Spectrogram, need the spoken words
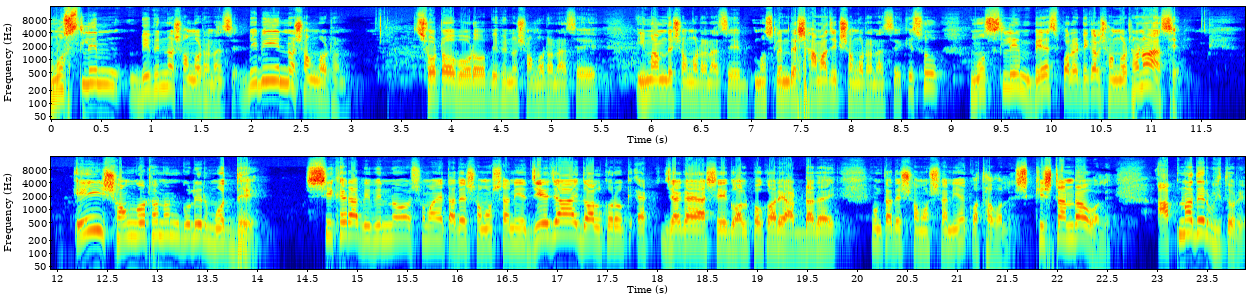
মুসলিম বিভিন্ন সংগঠন আছে, বিভিন্ন সংগঠন। ছোট, বড় বিভিন্ন সংগঠন আছে, ইমামদের সংগঠন আছে, মুসলিমদের সামাজিক সংগঠন আছে, কিছু মুসলিম বেস পলিটিক্যাল সংগঠনও আছে। এই সংগঠনগুলির মধ্যে শিখেরা বিভিন্ন সময়ে তাদের সমস্যা নিয়ে যে যায় দল করুক, এক জায়গায় আসে, গল্প করে, আড্ডা দেয় এবং তাদের সমস্যা নিয়ে কথা বলে। খ্রিস্টানরাও বলে। আপনাদের ভিতরে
